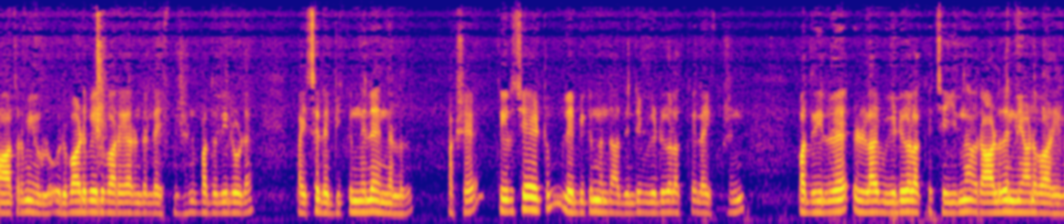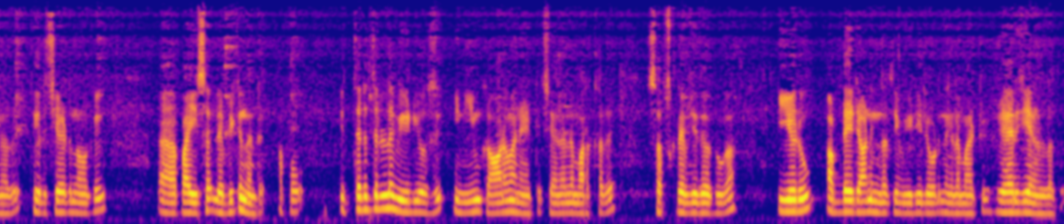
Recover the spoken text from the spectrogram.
മാത്രമേ ഉള്ളൂ. ഒരുപാട് പേര് പറയാറുണ്ട് ലൈഫ് മിഷൻ പദ്ധതിയിലൂടെ പൈസ ലഭിക്കുന്നില്ല എന്നുള്ളത്. പക്ഷേ തീർച്ചയായിട്ടും ലഭിക്കുന്നുണ്ട്. അതിന്റെ വീടുകളൊക്കെ ലൈഫ് മിഷൻ പദ്ധതിയിൽ ഉള്ള വീടുകളൊക്കെ ചെയ്യുന്ന ഒരാൾ തന്നെയാണ് പറയുന്നത്. തീർച്ചയായിട്ടും നമുക്ക് പൈസ ലഭിക്കുന്നുണ്ട്. അപ്പോൾ ഇത്തരത്തിലുള്ള വീഡിയോസ് ഇനിയും കാണുവാനായിട്ട് ചാനൽ മറക്കാതെ സബ്സ്ക്രൈബ് ചെയ്ത് വെക്കുക. ഈ ഒരു അപ്ഡേറ്റ് ആണ് ഇന്നത്തെ വീഡിയോയിലൂടെ നിങ്ങളുമായിട്ട് ഷെയർ ചെയ്യാനുള്ളത്.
